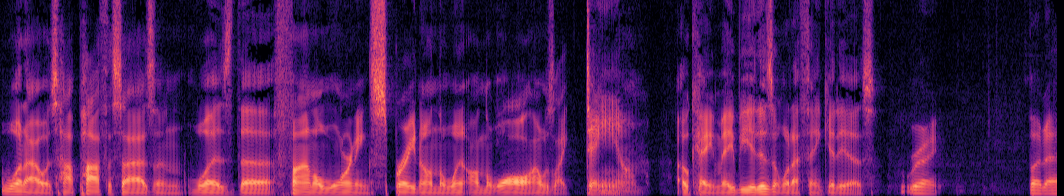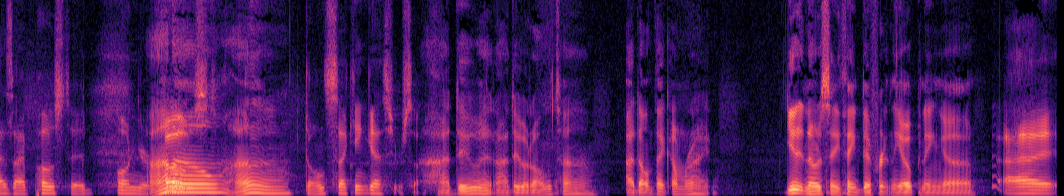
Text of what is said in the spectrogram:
what I was hypothesizing, was the final warning sprayed on the on the wall. I was like, "Damn, okay, maybe it isn't what I think it is." right but as I posted on your I post know, I know, don't second guess yourself I do it. I do it all the time. I don't think I'm right. You didn't notice anything different in the opening. Uh, I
